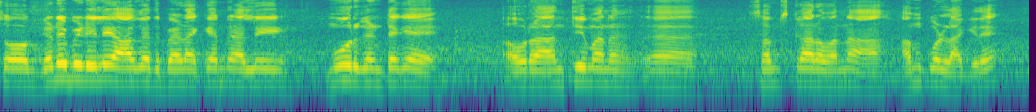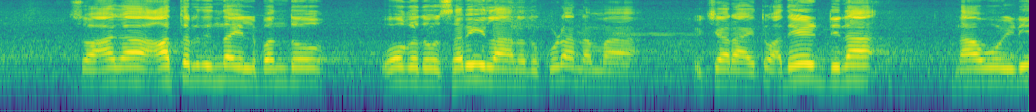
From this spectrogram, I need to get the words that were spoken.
ಸೊ ಗಡಿಬಿಡಿಲಿ ಆಗೋದು ಬೇಡ ಯಾಕೆಂದರೆ ಅಲ್ಲಿ ಮೂರು ಗಂಟೆಗೆ ಅವರ ಅಂತಿಮ ಸಂಸ್ಕಾರವನ್ನು ಹಮ್ಮಿಕೊಳ್ಳಲಾಗಿದೆ. ಸೊ ಆಗ ಆತರದಿಂದ ಇಲ್ಲಿ ಬಂದು ಹೋಗೋದು ಸರಿ ಇಲ್ಲ ಅನ್ನೋದು ಕೂಡ ನಮ್ಮ ವಿಚಾರ ಆಯಿತು. ಅದೇ ದಿನ ನಾವು ಇಡೀ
